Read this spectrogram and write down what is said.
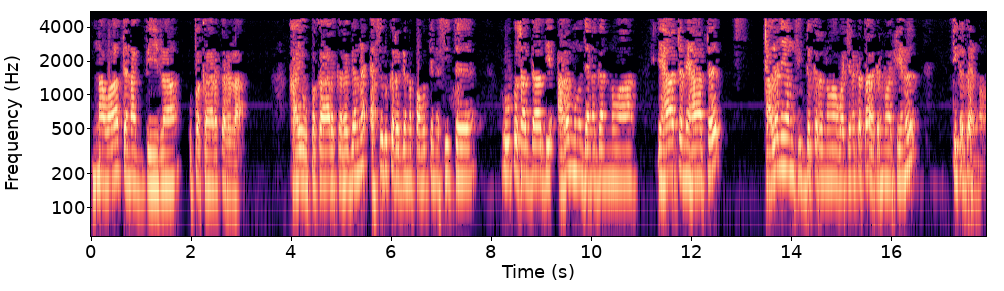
නවාතනක් දීලා උපකාර කරලා කය උපකාර කරගෙන ඇසුරු කරගෙන පවතින සිත රූප ශබ්ද ආදී අරමුණු දැනගන්නවා එහාට මෙහාට චලනයන් සිද්ධ කරනවා වචන කතා කරනවා කියන ටික කරනවා.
